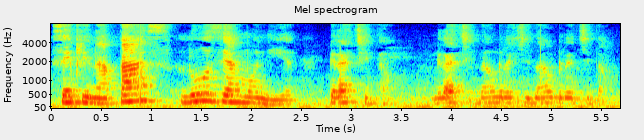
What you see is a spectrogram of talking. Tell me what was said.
Sempre na paz, luz e harmonia. Gratidão, gratidão, gratidão, gratidão.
